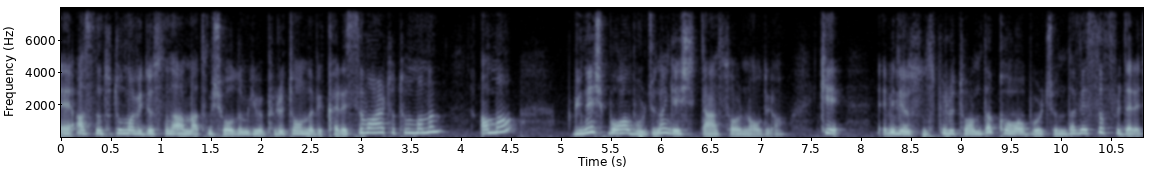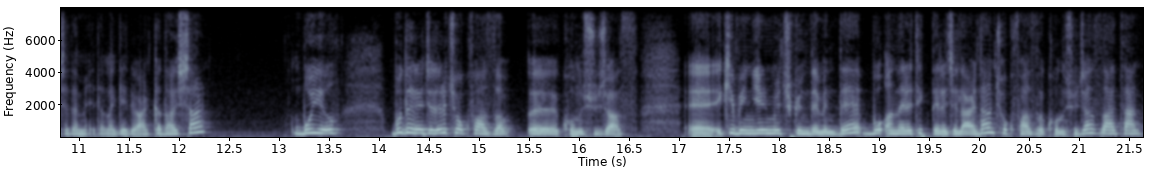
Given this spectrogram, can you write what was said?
e, aslında tutulma videosunda anlatmış olduğum gibi Plüton'da bir karesi var tutulmanın ama Güneş Boğa burcuna geçtikten sonra oluyor. Ki e, biliyorsunuz Plüton da Kova burcunda ve 0 derecede meydana geliyor arkadaşlar. Bu yıl bu dereceleri çok fazla e, konuşacağız. 2023 ee, gündeminde bu analitik derecelerden çok fazla konuşacağız. Zaten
